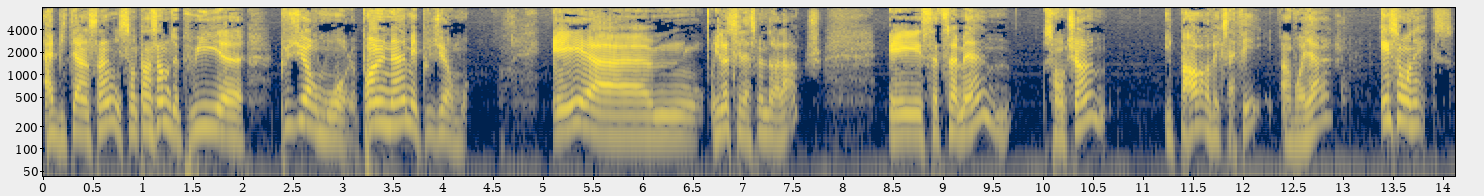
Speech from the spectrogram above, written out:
habiter ensemble. Ils sont ensemble depuis euh, plusieurs mois, là. pas un an, mais plusieurs mois. Et, euh, et là, c'est la semaine de relâche. Et cette semaine, son chum, il part avec sa fille en voyage et son ex.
